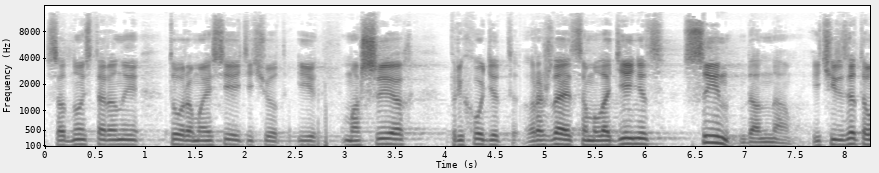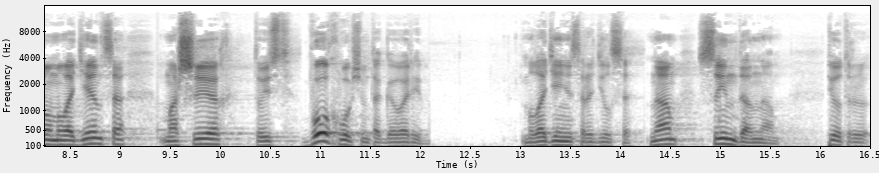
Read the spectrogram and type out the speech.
с одной стороны, Тора Моисея течет, и Машех приходит, рождается младенец, сын дан нам. И через этого младенца Машех, то есть Бог, в общем, так говорит, Младенец родился нам, сын дан нам. Петр,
